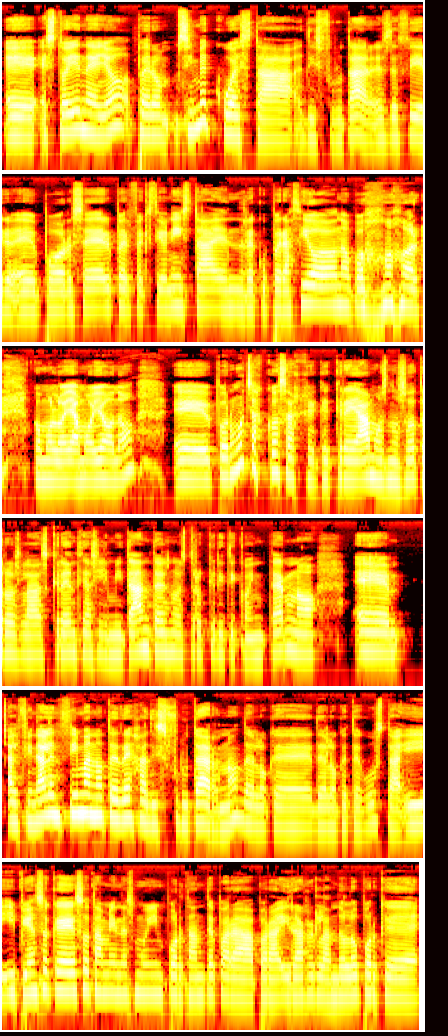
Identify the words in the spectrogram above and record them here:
eh, estoy en ello, pero sí me cuesta disfrutar. Es decir, eh, por ser perfeccionista en recuperación o por, como lo llamo yo, ¿no? Eh, por muchas cosas que, que, creamos nosotros, las creencias limitantes, nuestro crítico interno al final encima no te deja disfrutar ¿no? de, lo que, de lo que te gusta. Y, pienso que eso también es muy importante para, para ir arreglándolo porque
